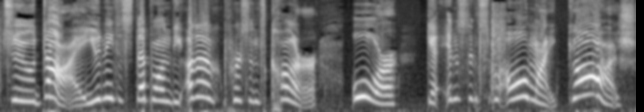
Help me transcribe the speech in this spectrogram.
to die, you need to step on the other person's color or get instant Oh my gosh!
